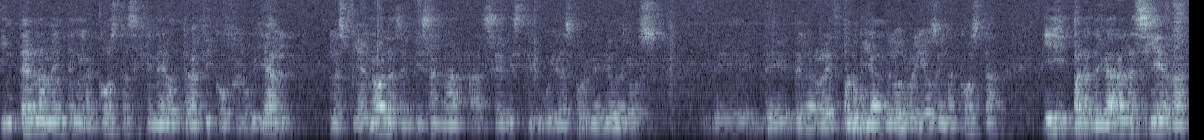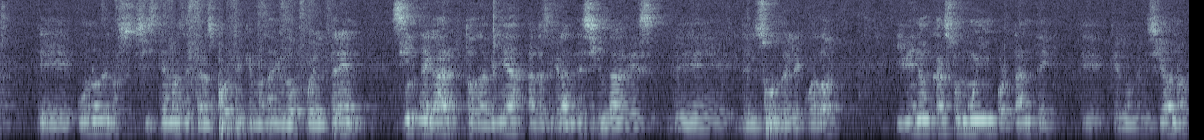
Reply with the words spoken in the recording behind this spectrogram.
Internamente en la costa se genera un tráfico fluvial, las pianolas empiezan a, ser distribuidas por medio de, los, de, la red fluvial de los ríos en la costa. Y para llegar a la sierra eh, uno de los sistemas de transporte que más ayudó fue el tren sin llegar todavía a las grandes ciudades del sur del Ecuador. Y viene un caso muy importante que lo menciono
